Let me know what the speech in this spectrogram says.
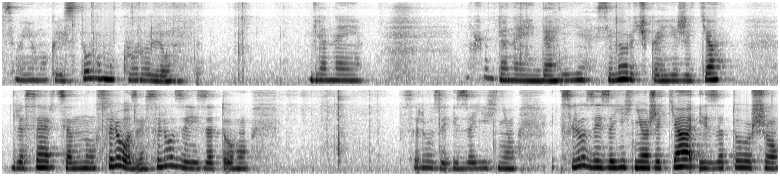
своєму крестовому королю. Для неї. Ну, що для неї йде? Її сімерочка, її життя. Для серця, ну, сльози, сльози із-за того. Сльози із-за їхнього, сльози із-за їхнього життя, із-за того, що,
